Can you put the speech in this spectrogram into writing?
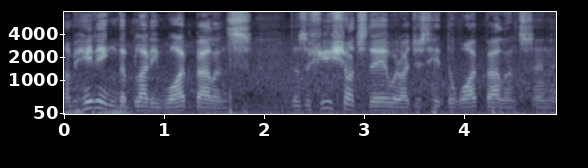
I'm hitting the bloody white balance. There's a few shots there where I just hit the white balance and uh,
